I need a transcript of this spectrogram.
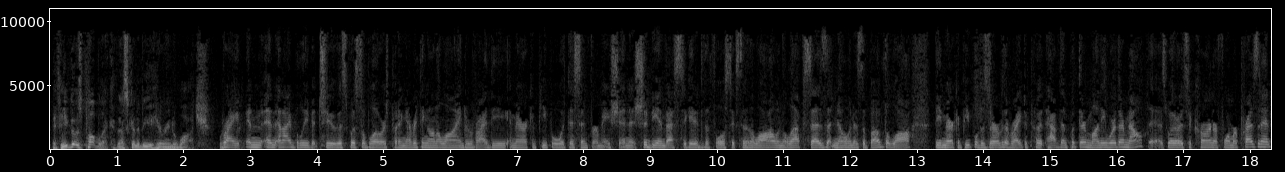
If he goes public, that's going to be a hearing to watch. What do you Right, and, and, and I believe it too. This whistleblower is putting everything on the line to provide the American people with this information. It should be investigated to the fullest extent of the law. When the left says that no one is above the law, the American people deserve the right to put have them put their money where their mouth is, whether it's a current or former president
